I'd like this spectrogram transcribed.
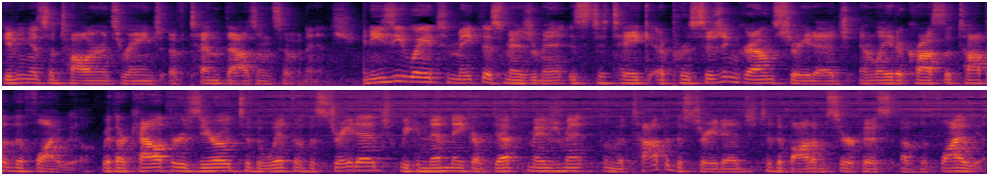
giving us a tolerance range of 10 thousandths of an inch. An easy way to make this measurement is to take a precision ground straight edge and lay it across the top of the flywheel. With our caliper zeroed to the width of the straight edge, we can then make our depth measurement from the top of the straight edge to the bottom surface of the flywheel.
